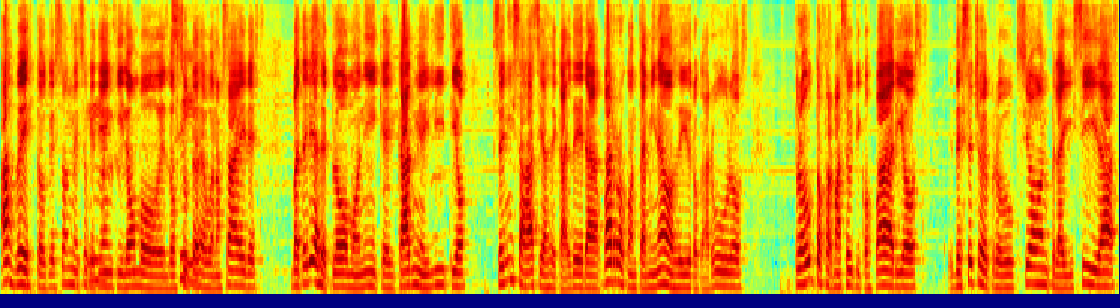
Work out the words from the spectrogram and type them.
asbesto, que son esos que tienen quilombo en los subtes de Buenos Aires, baterías de plomo, níquel, cadmio y litio, cenizas ácidas de caldera, barros contaminados de hidrocarburos, productos farmacéuticos varios, desechos de producción, plaguicidas,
